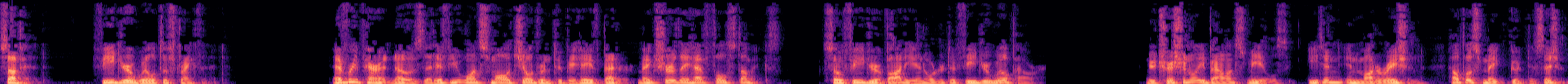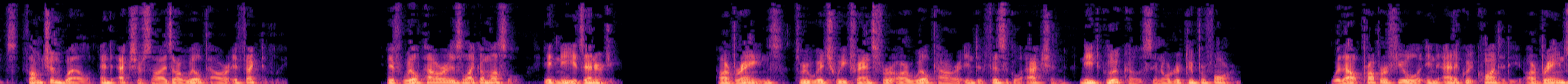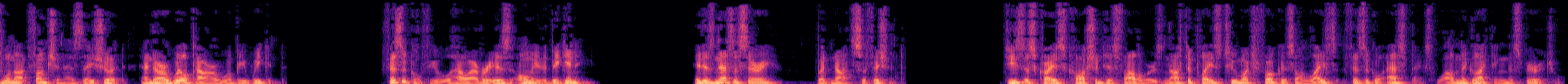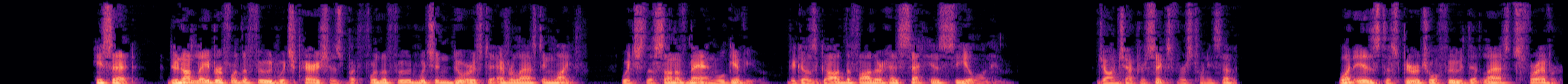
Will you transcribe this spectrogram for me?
Subhead. Feed your will to strengthen it. Every parent knows that if you want small children to behave better, make sure they have full stomachs. So feed your body in order to feed your willpower. Nutritionally balanced meals, eaten in moderation, help us make good decisions, function well, and exercise our willpower effectively. If willpower is like a muscle, it needs energy. Our brains, through which we transfer our willpower into physical action, need glucose in order to perform. Without proper fuel in adequate quantity, our brains will not function as they should, and our willpower will be weakened. Physical fuel, however, is only the beginning. It is necessary, but not sufficient. Jesus Christ cautioned his followers not to place too much focus on life's physical aspects while neglecting the spiritual. He said, Do not labor for the food which perishes, but for the food which endures to everlasting life, which the Son of Man will give you, because God the Father has set his seal on him. John chapter 6 verse 27. What is the spiritual food that lasts forever?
